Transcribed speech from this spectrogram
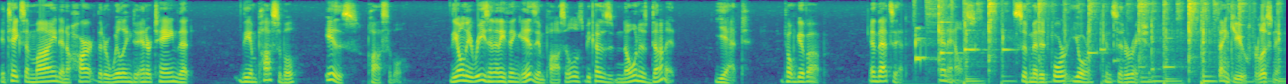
it takes a mind and a heart that are willing to entertain that the impossible is possible. The only reason anything is impossible is because no one has done it yet. Don't give up. And that's it. An ounce. Submitted for your consideration. Thank you for listening,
